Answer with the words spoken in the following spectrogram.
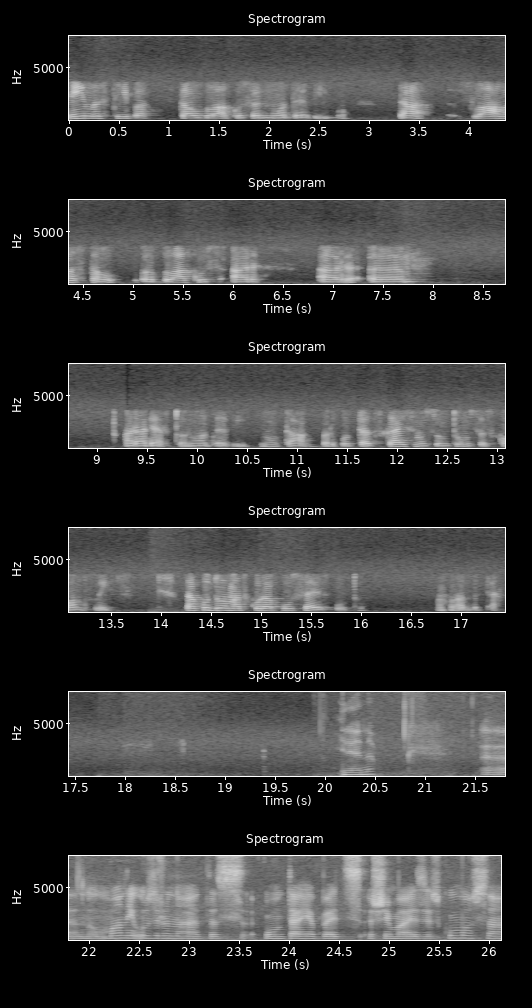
mīlestība, stāv blakus ar nodevību. Tā slāva stāv uh, blakus ar, ar, um, ar arī ar to nodevību. Nu, tā varbūt tāds gaismas un tumsas konflikts. Saku domāt, kurā pusē es būtu. Labi, tā. Irēna? Uh, nu, mani uzrunāja tas, un tā, ja pēc šim aizies kumusā,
